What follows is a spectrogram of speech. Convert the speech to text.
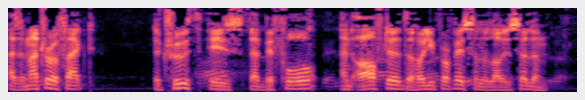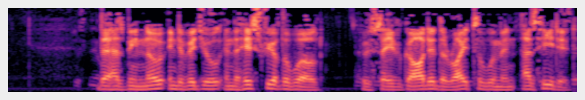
As a matter of fact, the truth is that before and after the Holy Prophet ﷺ, there has been no individual in the history of the world who safeguarded the rights of women as he did.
